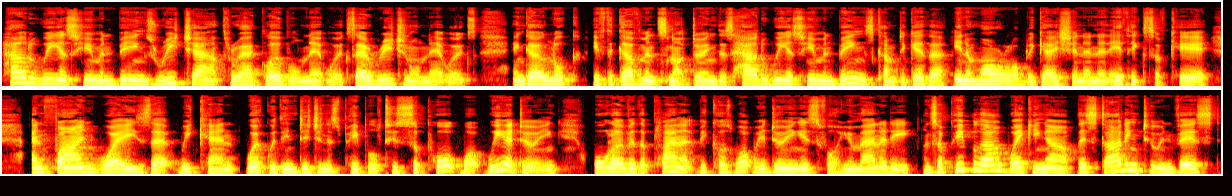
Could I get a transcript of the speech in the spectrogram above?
how do we as human beings reach out through our global networks, our regional networks, and go, look, if the government's not doing this, how do we as human beings come together in a moral obligation and an ethics of care and find ways that we can work with Indigenous people to support what we are doing all over the planet? Because what we're doing is for humanity. And so people are waking up, they're starting to invest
